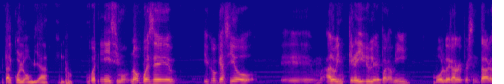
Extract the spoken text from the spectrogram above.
qué tal Colombia. Buenísimo. No, pues eh, yo creo que ha sido eh, algo increíble para mí volver a representar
